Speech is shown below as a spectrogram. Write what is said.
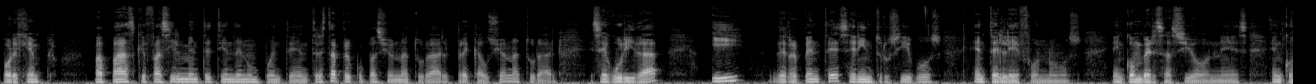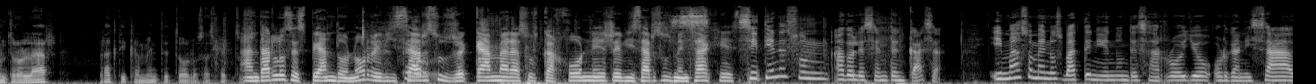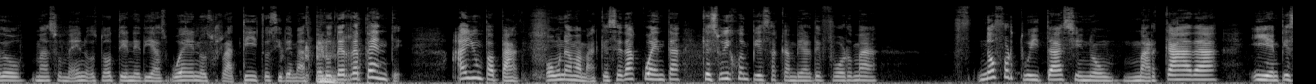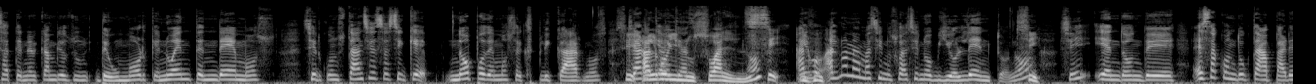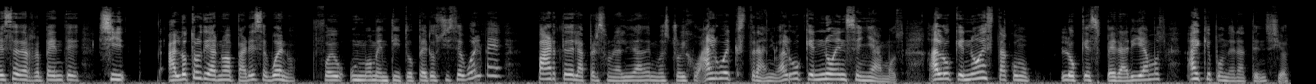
Por ejemplo, papás que fácilmente tienden un puente entre esta preocupación natural, precaución natural, seguridad y de repente ser intrusivos en teléfonos, en conversaciones, en controlar prácticamente todos los aspectos. Andarlos espiando, ¿no? Revisar sus recámaras, sus cajones, revisar sus mensajes. Si tienes un adolescente en casa y más o menos va teniendo un desarrollo organizado, más o menos, ¿no? Tiene días buenos, ratitos y demás, pero de repente hay un papá o una mamá que se da cuenta que su hijo empieza a cambiar de forma no fortuita, sino marcada y empieza a tener cambios de humor que no entendemos, circunstancias así que no podemos explicarnos. Sí, algo inusual, ¿no? Sí, algo, algo nada más inusual, sino violento, ¿no? Sí. Sí, y en donde esa conducta aparece de repente, si al otro día no aparece, bueno, fue un momentito, pero si se vuelve parte de la personalidad de nuestro hijo, algo extraño, algo que no enseñamos, algo que no está como lo que esperaríamos, hay que poner atención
